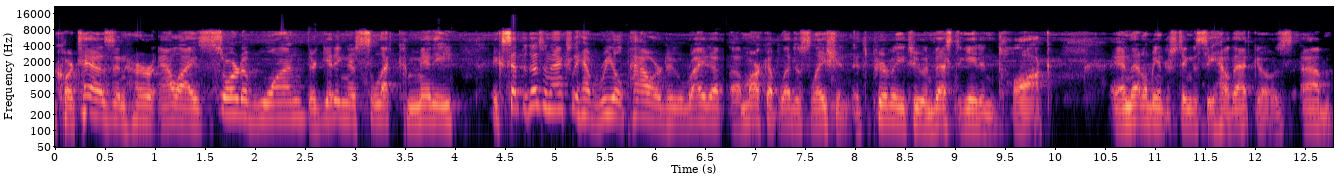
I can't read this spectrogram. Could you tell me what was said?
Cortez and her allies sort of won. They're getting their select committee, except it doesn't actually have real power to write up, uh, mark up legislation. It's purely to investigate and talk. And that'll be interesting to see how that goes. Um,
